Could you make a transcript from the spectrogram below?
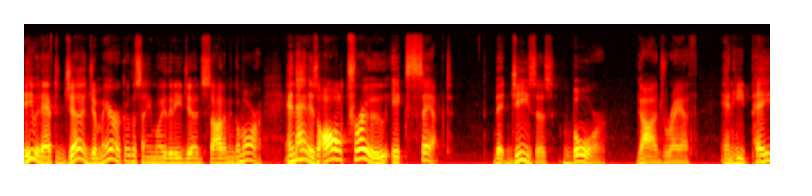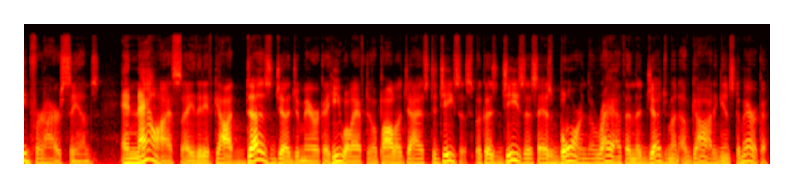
He would have to judge America the same way that He judged Sodom and Gomorrah. And that is all true except that Jesus bore God's wrath and He paid for our sins and now I say that if God does judge America, He will have to apologize to Jesus because Jesus has borne the wrath and the judgment of God against America.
